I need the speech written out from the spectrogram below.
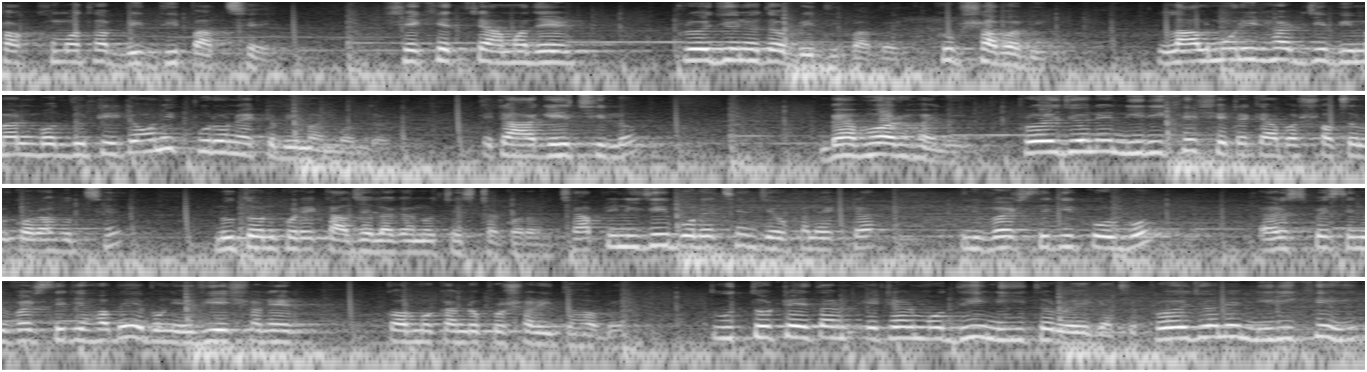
সক্ষমতা বৃদ্ধি পাচ্ছে, সেক্ষেত্রে আমাদের প্রয়োজনীয়তা বৃদ্ধি পাবে, খুব স্বাভাবিক। লালমনিরহাট যে বিমানবন্দরটি, এটা অনেক পুরনো একটা বিমানবন্দর। এটা আগে ছিল, ব্যবহার হয়নি। প্রয়োজনে নিরিখে সেটাকে আবার সচল করা হচ্ছে, নতুন করে কাজে লাগানোর চেষ্টা করা হচ্ছে। আপনি নিজেই বলেছেন যে ওখানে একটা ইউনিভার্সিটি করব, অ্যারোস্পেস ইউনিভার্সিটি হবে এবং এভিয়েশনের কর্মকাণ্ড প্রসারিত হবে। তো উত্তরটা এটার এটার মধ্যেই নিহিত রয়ে গেছে। প্রয়োজনে নিরিখেই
